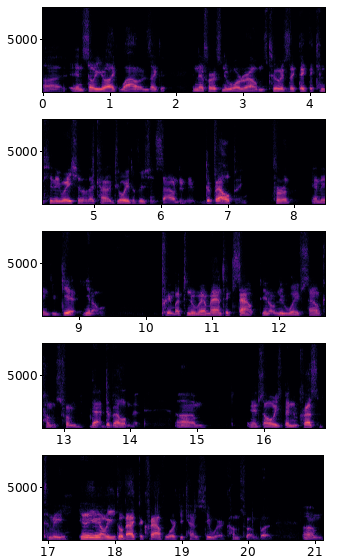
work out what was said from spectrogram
uh, and so you're like wow it's like in their first New Order albums too. It's like, the continuation of that kind of Joy Division sound and developing further, and then you get you know pretty much new romantic sound. You know, new wave sound comes from that development. Um, and it's always been impressive to me. And you know, you go back to Kraftwerk, you kind of see where it comes from. But um,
